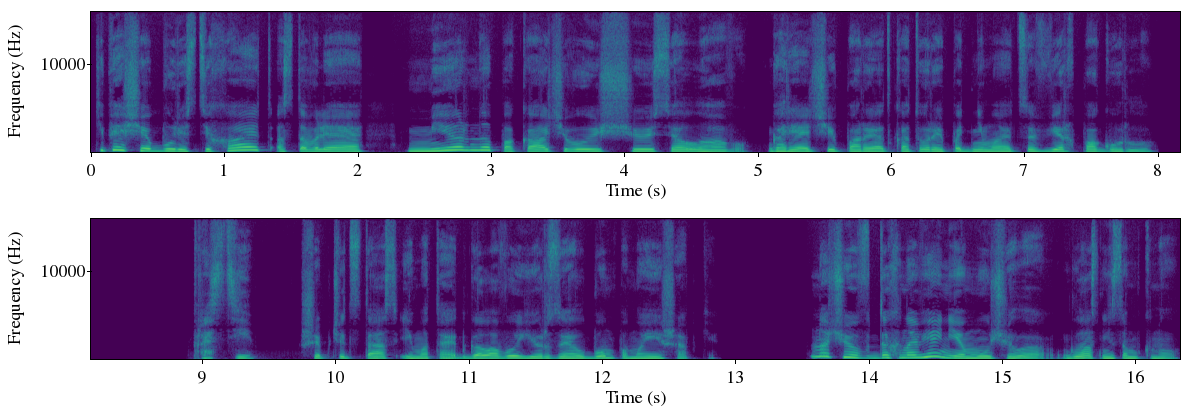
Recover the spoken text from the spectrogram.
Кипящая буря стихает, оставляя мерно покачивающуюся лаву, горячие пары от которой поднимаются вверх по горлу. «Прости», — шепчет Стас и мотает головой, ерзая лбом по моей шапке. «Ночью вдохновение мучило, глаз не замкнул.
